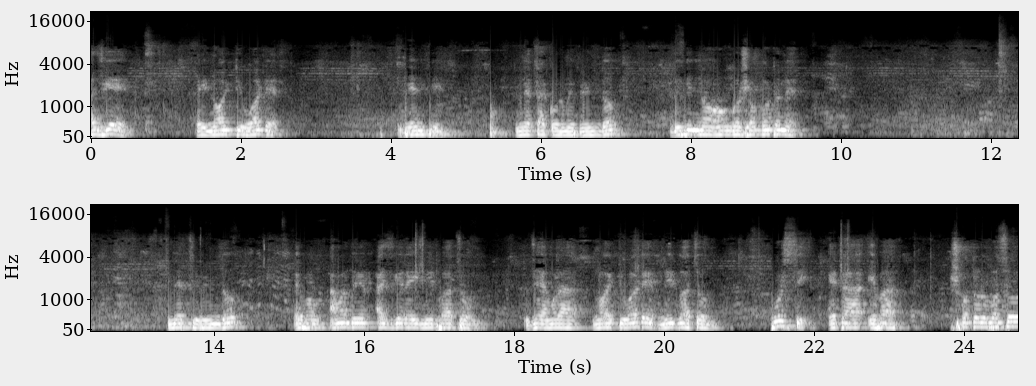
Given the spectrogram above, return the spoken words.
আজকে এই নয়টি ওয়ার্ডের বিএনপির নেতা কর্মী বৃন্দ বিভিন্ন অঙ্গ সংগঠনের নেতৃবৃন্দ এবং আমাদের আজকের এই নির্বাচন যে আমরা নয়টি ওয়ার্ডের নির্বাচন করছি, এটা এবার সতেরো বছর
